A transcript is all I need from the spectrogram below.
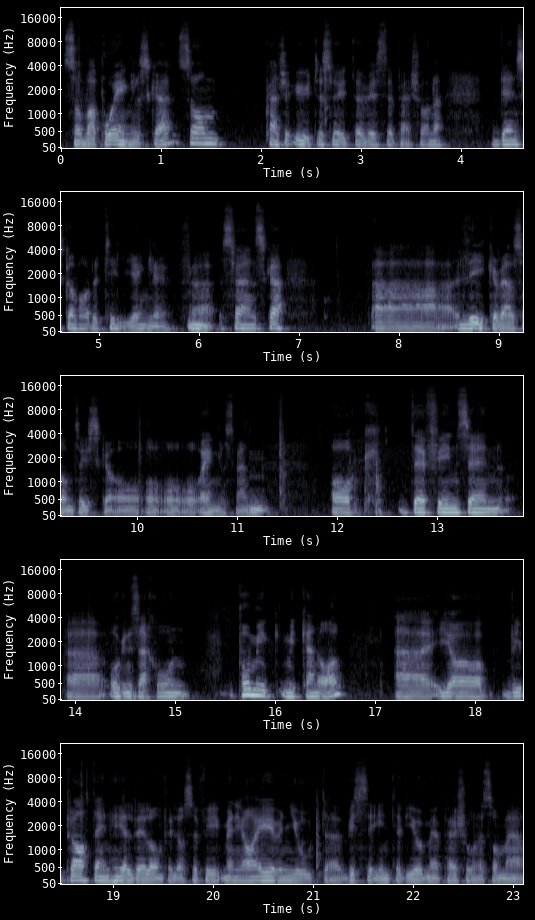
som var på engelska, som kanske utesluter vissa personer. den ska vara tillgänglig för Mm. svenska uh, lika väl som tyska och, och, och, och engelsmän. Mm. Och det finns en eh, organisation på min, mitt kanal. Uh, ja, vi pratar en hel del om filosofi men jag har även gjort uh, vissa intervjuer med personer som, är,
